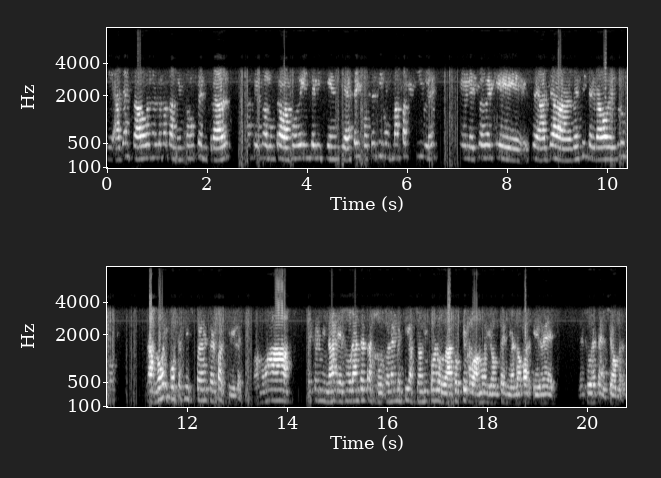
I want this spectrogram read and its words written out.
eh, haya estado en el departamento central haciendo algún trabajo de inteligencia. Esta hipótesis es más factible que el hecho de que se haya desintegrado del grupo. Las dos hipótesis pueden ser factibles. Vamos a determinar eso durante el transcurso de la investigación y con los datos que podamos ir obteniendo a partir de, de su detención.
